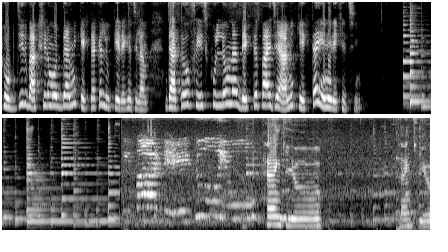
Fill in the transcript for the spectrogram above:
সবজির বাক্সের মধ্যে আমি কেকটাকে লুকিয়ে রেখেছিলাম যাতে ও ফ্রিজ খুললেও না দেখতে পায় যে আমি কেকটা এনে রেখেছি। Thank you thank you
